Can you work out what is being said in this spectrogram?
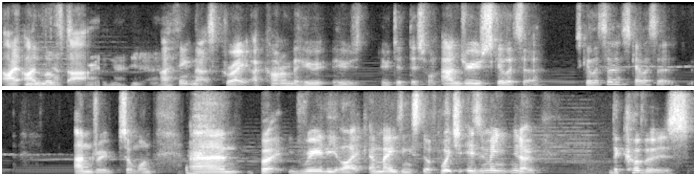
I, I Mm, love that. great? Yeah. I think that's great. I can't remember who who's who did this one. Andrew Skilleter. Skilleter? Skeletor? Andrew, someone. Um, but really like amazing stuff. Which is, I mean, you know, the covers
